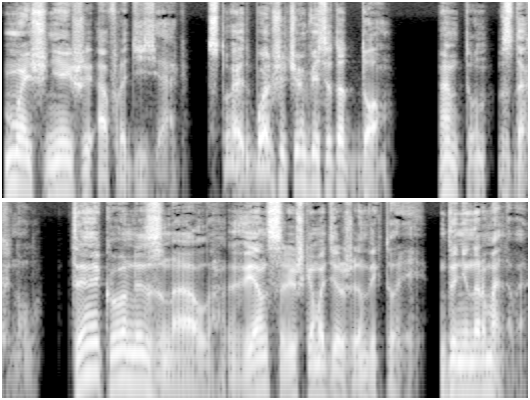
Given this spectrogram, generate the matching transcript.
Мощнейший афродизиак. Стоит больше, чем весь этот дом. Антон вздохнул. Так он и знал. Вен слишком одержим Викторией. Да ненормального.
